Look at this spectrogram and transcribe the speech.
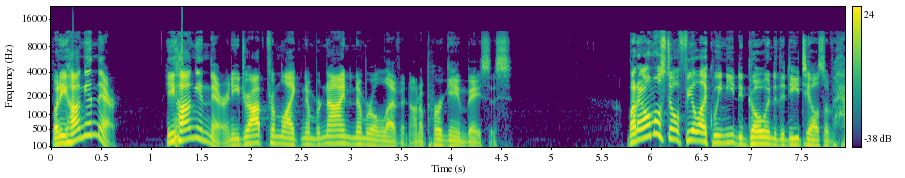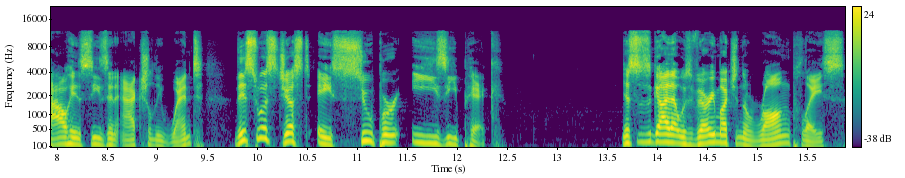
but he hung in there. He hung in there, and he dropped from like number nine to number eleven on a per game basis. But I almost don't feel like we need to go into the details of how his season actually went. This was just a super easy pick. This is a guy that was very much in the wrong place.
